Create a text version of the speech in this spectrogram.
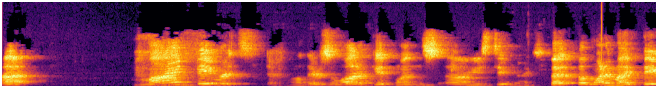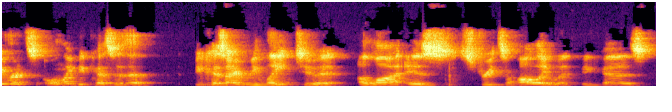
Uh, my favorites. Well, there's a lot of good ones. Um, but but one of my favorites, only because of the because I relate to it a lot, is Streets of Hollywood. Because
